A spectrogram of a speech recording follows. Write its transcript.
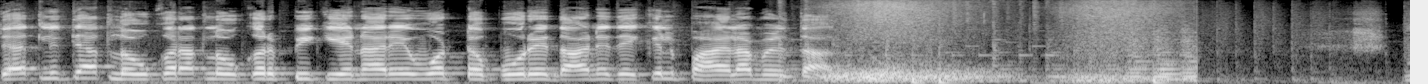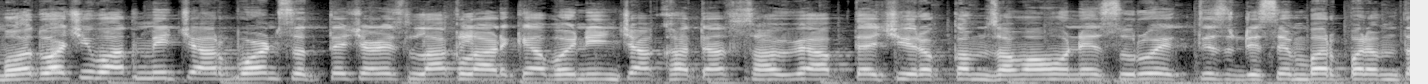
त्यातली त्यात लवकरात लवकर पीक येणारे व टपोरे दाणे देखील पाहायला मिळतात. महत्वाची बातमी चार पॉईंट सत्तेचाळीस लाख लाडक्या बहिणींच्या खात्यात सहाव्या हप्त्याची रक्कम जमा होणे सुरू. एकतीस डिसेंबरपर्यंत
